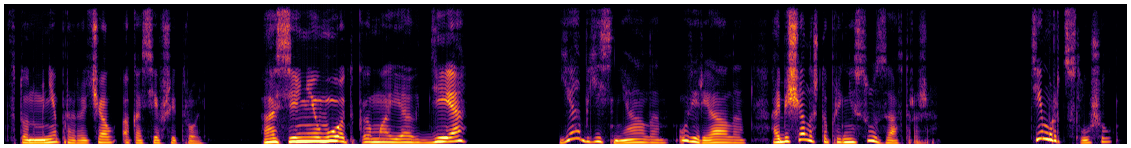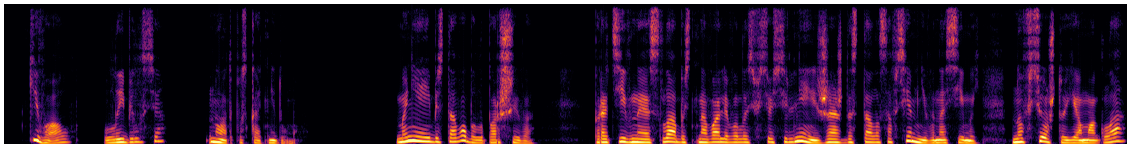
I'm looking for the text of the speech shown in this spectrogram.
В тон мне прорычал окосевший тролль. «А синеводка моя где?» Я объясняла, уверяла, обещала, что принесу завтра же. Тимурт слушал, кивал, лыбился, но отпускать не думал. Мне и без того было паршиво, Противная слабость наваливалась все сильнее, жажда стала совсем невыносимой, но все, что я могла,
